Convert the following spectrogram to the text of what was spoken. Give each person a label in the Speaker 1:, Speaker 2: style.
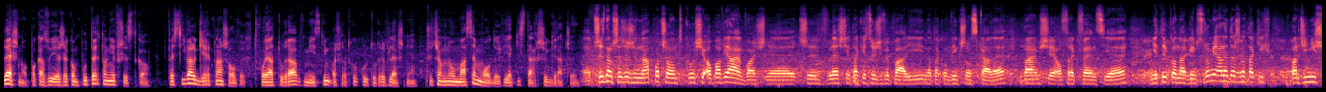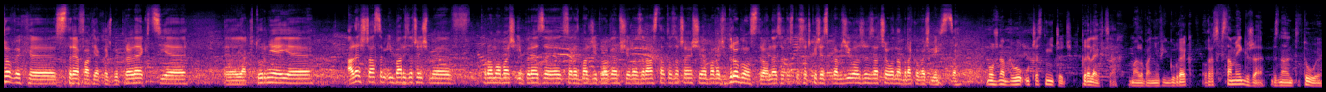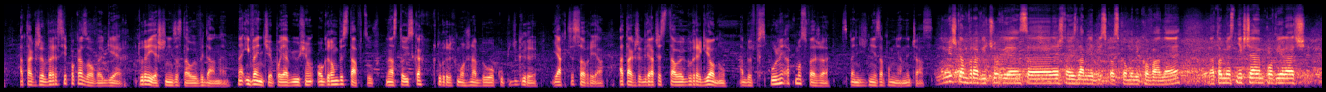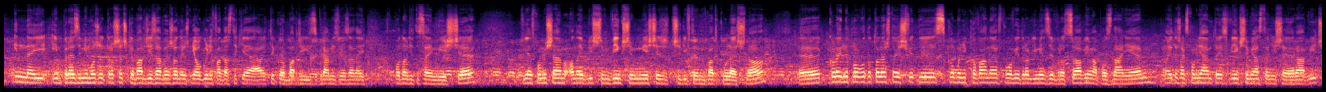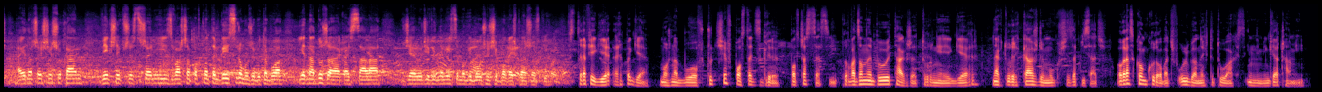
Speaker 1: Leszno pokazuje, że komputer to nie wszystko. Festiwal gier planszowych Twoja tura w Miejskim Ośrodku Kultury w Lesznie przyciągnął masę młodych, jak i starszych graczy.
Speaker 2: E, Przyznam szczerze, że na początku się obawiałem właśnie, czy w Lesznie takie coś wypali na taką większą skalę. Bałem się o frekwencję, nie tylko na Games ale też na takich bardziej niszowych e, strefach, jak choćby prelekcje, e, jak turnieje, ale z czasem im bardziej zaczęliśmy promować imprezę, coraz bardziej program się rozrasta, to zacząłem się obawiać w drugą stronę, co też troszeczkę się sprawdziło, że zaczęło nam brakować miejsca.
Speaker 1: Można było uczestniczyć w prelekcjach, malowaniu figurek oraz w samej grze, by znane tytuły, a także wersje pokazowe gier, które jeszcze nie zostały wydane. Na evencie pojawił się ogrom wystawców, na stoiskach których można było kupić gry i akcesoria, a także gracze z całego regionu, aby w wspólnej atmosferze spędzić niezapomniany czas.
Speaker 2: No, mieszkam w Rawiczu, więc e, Leszno jest dla mnie blisko skomunikowane. Natomiast nie chciałem powielać innej imprezy, mimo że troszeczkę bardziej zawężonej, już nie ogólnie fantastyki, ale tylko bardziej z grami związanej ponownie w tym samym mieście. Więc pomyślałem o najbliższym, większym mieście, czyli w tym wypadku Leszno. E, Kolejny powód, no to Leszno jest świetnie skomunikowane w połowie drogi między Wrocławiem a Poznaniem. No i też jak wspomniałem, to jest większe miasto niż Rawicz, a jednocześnie szukałem większej przestrzeni, zwłaszcza pod kątem Games Roomu, żeby to była jedna duża jakaś sala, gdzie ludzie w innym miejscu mogliby usiąść i pograć planszówki.
Speaker 1: W strefie gier RPG można było wczuć się w postać z gry podczas sesji. Prowadzone były także turnieje gier, na których każdy mógł się zapisać oraz konkurować w ulubionych tytułach z innymi graczami.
